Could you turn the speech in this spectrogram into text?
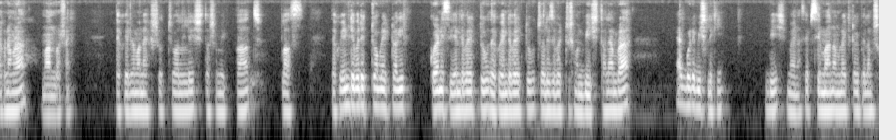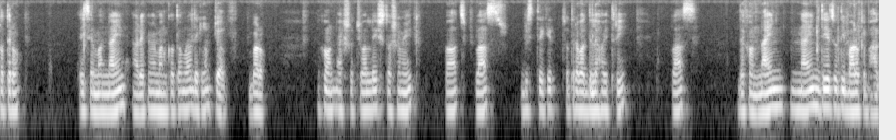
এখন আমরা মান বসাই। দেখো এর মান একশো চুয়াল্লিশ দশমিক পাঁচ প্লাস দেখো এন ডেবের একটু আমরা একটু আগে করে নিছি এন ডেবের একটু দেখো এন ডেবের একটু চল্লিশ ডেবের একটু সমান বিশ। তাহলে আমরা একবারে বিশ লিখি। বিশ মাইনাস এফসির মান আমরা একটু আগে পেলাম সতেরো। এইচের মান নাইন আর এফ এর মান কত আমরা দেখলাম টুয়েলভ বারো। এখন একশো চুয়াল্লিশ দশমিক পাঁচ প্লাস বিশ থেকে সতেরো বাদ দিলে হয় থ্রি প্লাস দেখো নাইন নাইন দিয়ে যদি বারোকে ভাগ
